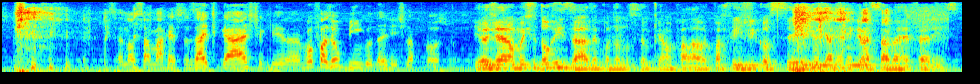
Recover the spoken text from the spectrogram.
essa é a nossa marca, essa Zeitgeist aqui. Né? Vou fazer o bingo da gente na próxima. Eu geralmente dou risada quando eu não sei o que é uma palavra pra fingir que eu sei e achar engraçada a referência.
